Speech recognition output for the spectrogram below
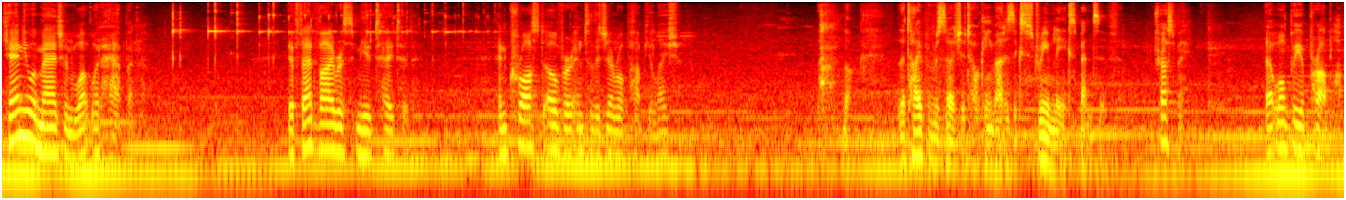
can you imagine what would happen if that virus mutated and crossed over into the general population? Look, the type of research you're talking about is extremely expensive. Trust me, that won't be a problem.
